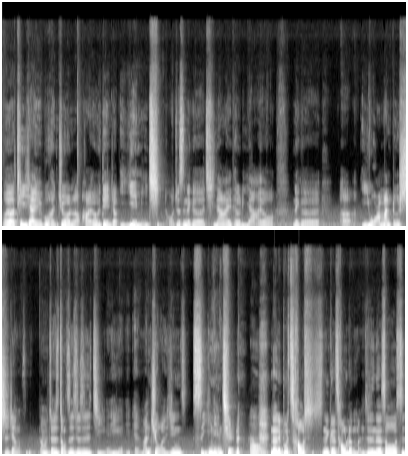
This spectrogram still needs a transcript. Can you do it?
我要提一下，有一部很旧的老好莱坞电影叫《一夜迷情》哦，就是那个奇娜奈特利亚还有那个呃伊娃曼德斯这样子，然后就是总之就是几一蛮久了，已经十一年前了。哦，那那部超那个超冷门，就是那时候是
